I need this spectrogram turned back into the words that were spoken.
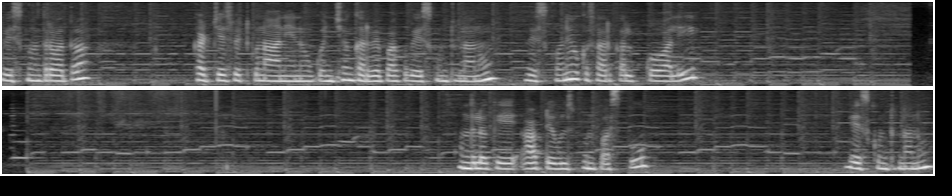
వేసుకున్న తర్వాత కట్ చేసి పెట్టుకున్న ఆనియన్ కొంచెం కరివేపాకు వేసుకుంటున్నాను. వేసుకొని ఒకసారి కలుపుకోవాలి. అందులోకి హాఫ్ టేబుల్ స్పూన్ పసుపు వేసుకుంటున్నాను.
